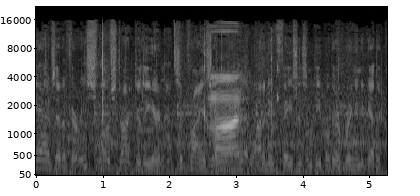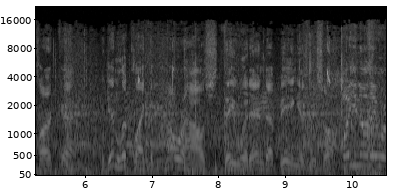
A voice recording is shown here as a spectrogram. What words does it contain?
Cavs had a very slow start to the year. Not surprising. Come on. They had a lot of new faces and people they were bringing together. Clark, uh, it didn't look like the powerhouse they would end up being as we saw. Well, you know, they were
